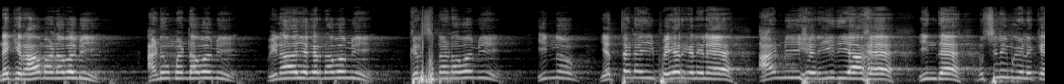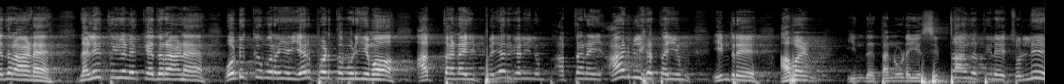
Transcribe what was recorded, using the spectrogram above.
இன்னைக்கு ராம நவமி அனுமன் நவமி விநாயகர் நவமி கிருஷ்ண நவமி இன்னும் எத்தனை பெயர்களில ஆன்மீக ரீதியாக இந்த முஸ்லிம்களுக்கு எதிரான தலித்துகளுக்கு எதிரான ஒடுக்குமுறையை ஏற்படுத்த முடியுமோ அத்தனை பெயர்களிலும் அத்தனை ஆன்மீகத்தையும் இன்று அவன் இந்த தன்னுடைய சித்தாந்தத்திலே சொல்லி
